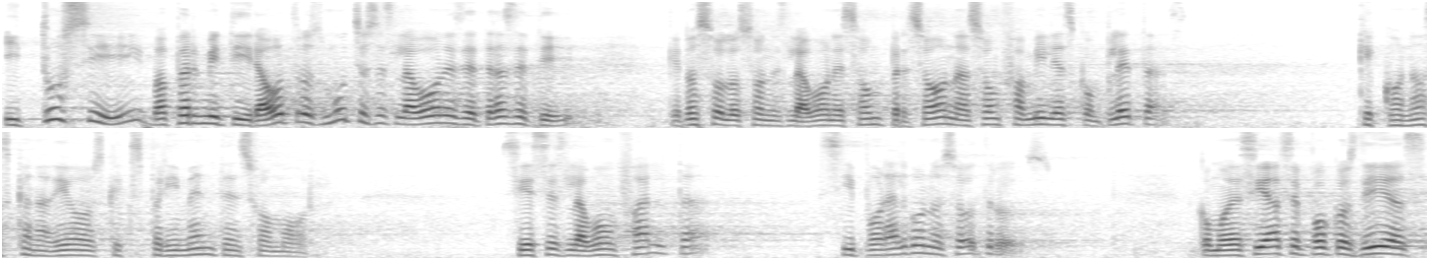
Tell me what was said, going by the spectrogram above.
Y tú sí va a permitir a otros muchos eslabones detrás de ti, que no solo son eslabones, son personas, son familias completas, que conozcan a Dios, que experimenten su amor. Si ese eslabón falta, si por algo nosotros, como decía hace pocos días,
